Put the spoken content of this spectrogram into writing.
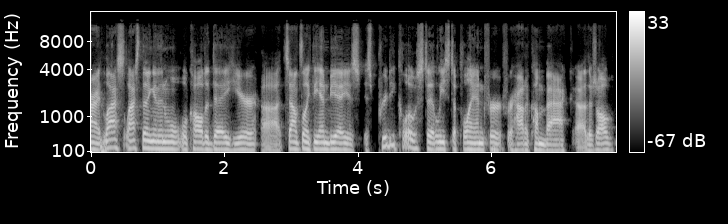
All right, last last thing, and then we'll we'll call it a day here. Uh, it sounds like the NBA is is pretty close to at least a plan for for how to come back. Uh, there's all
